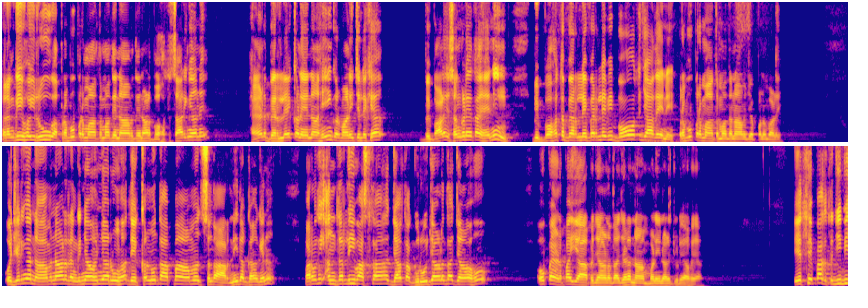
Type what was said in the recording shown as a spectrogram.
ਰੰਗੀ ਹੋਈ ਰੂਹ ਆ ਪ੍ਰਭੂ ਪਰਮਾਤਮਾ ਦੇ ਨਾਮ ਦੇ ਨਾਲ ਬਹੁਤ ਸਾਰੀਆਂ ਨੇ, ਹੈਣ ਬਿਰਲੇ ਘਣੇ ਨਹੀਂ ਗੁਰਬਾਣੀ 'ਚ ਲਿਖਿਆ, ਵੀ ਬਾਹਲੇ ਸੰਘਣੇ ਤਾਂ ਹੈ ਨਹੀਂ, ਵੀ ਬਹੁਤ ਬਿਰਲੇ ਬਿਰਲੇ ਵੀ ਬਹੁਤ ਜ਼ਿਆਦੇ ਨੇ ਪ੍ਰਭੂ ਪਰਮਾਤਮਾ ਦਾ ਨਾਮ ਜਪਣ ਵਾਲੇ। ਉਹ ਜਿਹੜੀਆਂ ਨਾਮ ਨਾਲ ਰੰਗੀਆਂ ਹੋਈਆਂ ਰੂਹਾਂ ਦੇਖਣ ਨੂੰ ਤਾਂ ਆਪਾਂ ਆਮ ਸੰਧਾਰ ਨਹੀਂ ਲੱਗਾਂਗੇ ਨਾ, ਪਰ ਉਹਦੀ ਅੰਦਰਲੀ ਵਸਤਾ ਜਾਂ ਤਾਂ ਗੁਰੂ ਜਾਣਦਾ ਜਾਂ ਉਹ ਉਹ ਭੈਣ ਭਾਈ ਆਪ ਜਾਣਦਾ ਜਿਹੜਾ ਨਾਮ ਬਾਣੀ ਨਾਲ ਜੁੜਿਆ ਹੋਇਆ। ਇੱਥੇ ਭਗਤ ਜੀ ਵੀ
